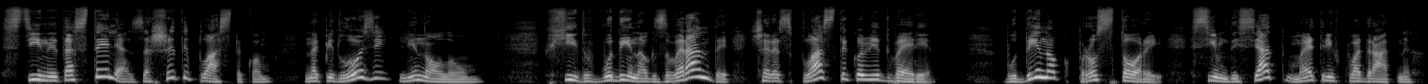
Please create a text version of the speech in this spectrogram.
Стіни та стеля зашиті пластиком, на підлозі лінолеум. Вхід в будинок з веранди через пластикові двері. Будинок просторий 70 метрів квадратних.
